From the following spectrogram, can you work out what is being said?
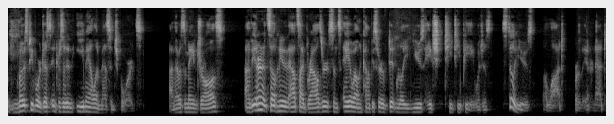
most people were just interested in email and message boards. Uh, that was the main draws. Uh, the internet itself needed an outside browser since AOL and CompuServe didn't really use HTTP, which is still used a lot for the internet.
